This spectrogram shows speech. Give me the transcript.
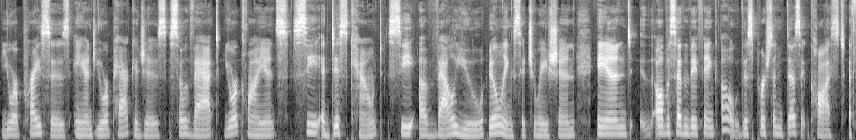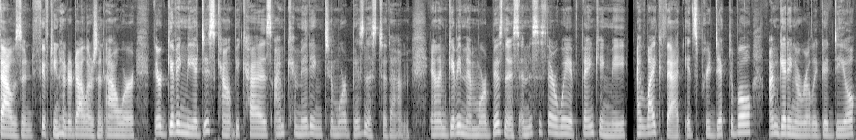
your prices and your packages so that your clients see a discount, see a value billing situation, and all of a sudden they think, oh, this person doesn't cost a thousand, fifteen hundred dollars an hour. They're giving me a discount because I'm committing to more business to them and I'm giving them more business. And this is their way of thanking me. I like that. It's predictable. I'm getting a really good deal.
